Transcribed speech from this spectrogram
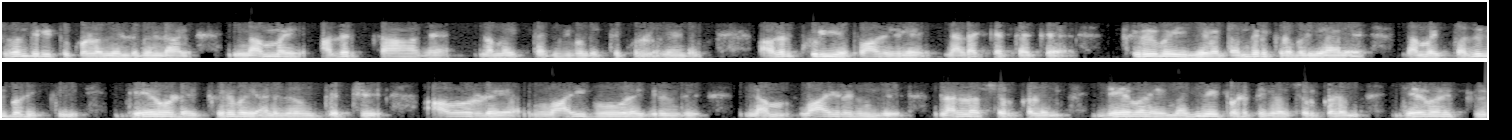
சுதந்திரித்துக் கொள்ள வேண்டும் என்றால் நம்மை அதற்காக நம்மை தகுதிப்படுத்திக் கொள்ள வேண்டும். அதற்குரிய பாதைகளை நடக்கத்தக்க கிருபை தேவன் தந்திருக்கிறபடியாலே நம்மை தகுதிப்படுத்தி தேவனுடைய கிருபை அனுகிரகம் பெற்று அவருடைய வாய் இருந்து நம் வாயிலிருந்து நல்ல சொற்களும் தேவனை மகிமைப்படுத்துகிற சொற்களும் தேவனுக்கு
